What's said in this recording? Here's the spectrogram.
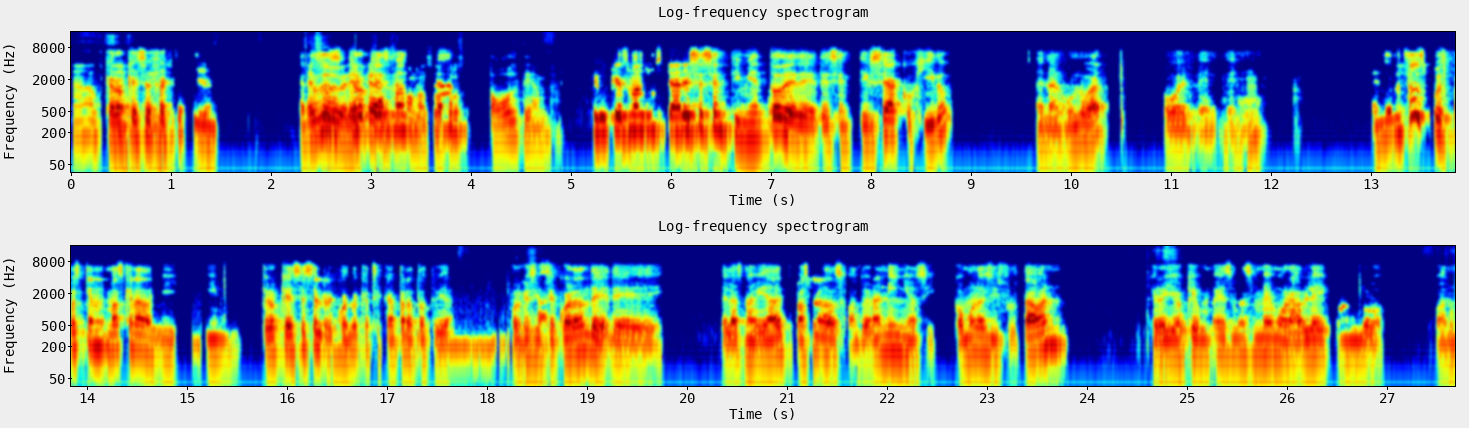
Ah, Creo que ese efecto tiene. Entonces, creo que es más con buscar, nosotros todo el tiempo. creo que es más buscar ese sentimiento de, de, de sentirse acogido en algún lugar o en, en, en- Ujú. en donde estás, pues, pues que, más que nada. Y, y creo que ese es el recuerdo que te queda para toda tu vida. Porque si se acuerdan de, de, de las navidades pasadas, cuando eran niños y cómo las disfrutaban, creo yo que es más memorable cuando, cuando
